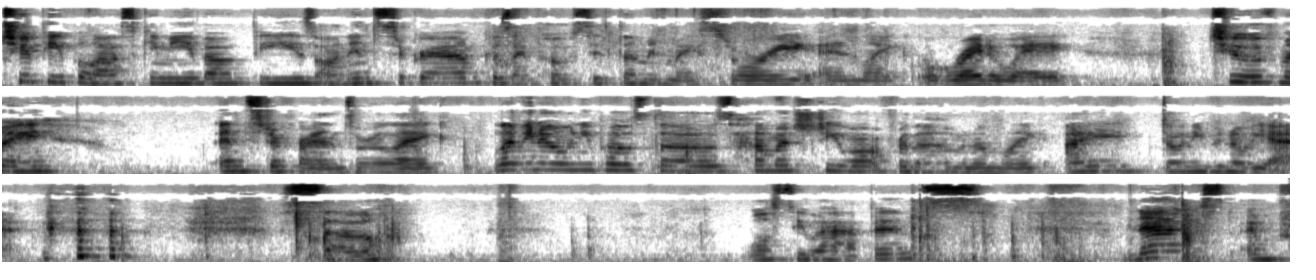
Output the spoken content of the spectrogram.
two people asking me about these on Instagram because I posted them in my story and like right away two of my Insta friends were like, let me know when you post those. How much do you want for them? And I'm like, I don't even know yet. so we'll see what happens. Next, I'm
